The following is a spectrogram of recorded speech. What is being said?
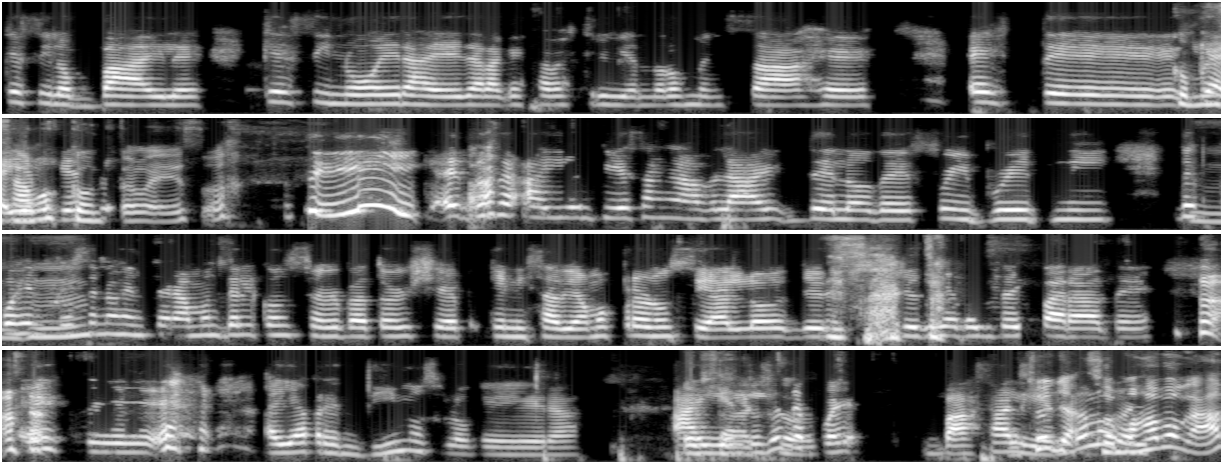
que si los bailes, que si no era ella la que estaba escribiendo los mensajes, este, Comenzamos empieza- con todo eso. sí, entonces ahí empiezan a hablar de lo de Free Britney, después entonces nos enteramos del conservatorship, que ni sabíamos pronunciarlo, yo, yo dije 20 disparate, este, ahí aprendimos lo que era, ahí entonces después va Eso saliendo ya, lo somos del- abogadas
